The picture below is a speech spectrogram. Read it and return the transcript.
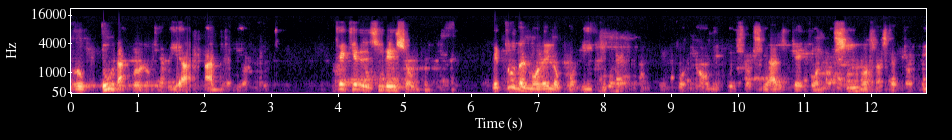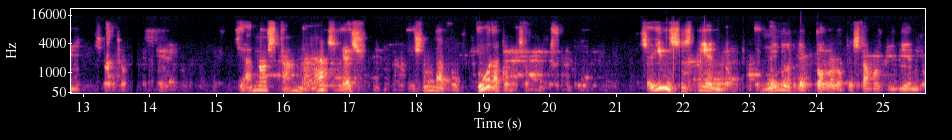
ruptura con lo que había anteriormente. ¿Qué quiere decir eso? Que todo el modelo político, económico y social que conocimos hasta el 2018 ya no está más, es, es una ruptura con ese modelo. Seguir insistiendo medio de todo lo que estamos viviendo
